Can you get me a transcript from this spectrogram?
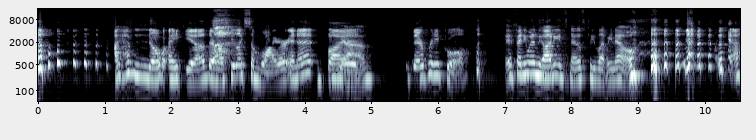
now. I have no idea. There must be like some wire in it, but yeah. they're pretty cool. If anyone in the audience knows, please let me know. yeah,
